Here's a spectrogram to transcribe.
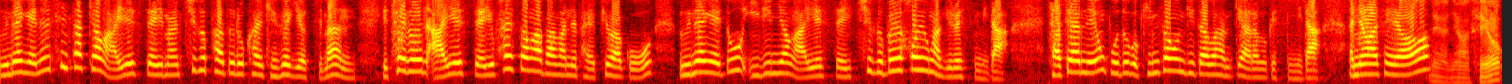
은행에는 신탁형 ISA만 취급하도록 할 계획이었지만 최근 ISA 활성화 방안을 발표하고 은행에도 일임형 ISA 취급을 허용하기로 했습니다. 자세한 내용 보도국 김성훈 기자와 함께 알아보겠습니다. 안녕하세요. 네, 안녕하세요.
